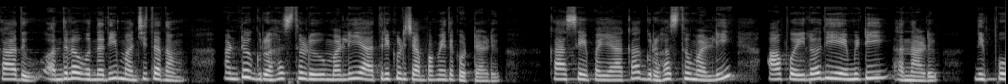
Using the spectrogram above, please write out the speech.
కాదు అందులో ఉన్నది మంచితనం అంటూ గృహస్థుడు మళ్ళీ యాత్రికుడి చెంప మీద కొట్టాడు. కాసేపయ్యాక గృహస్థు మళ్ళీ ఆ పొయ్యిలోది ఏమిటి? అన్నాడు. నిప్పు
